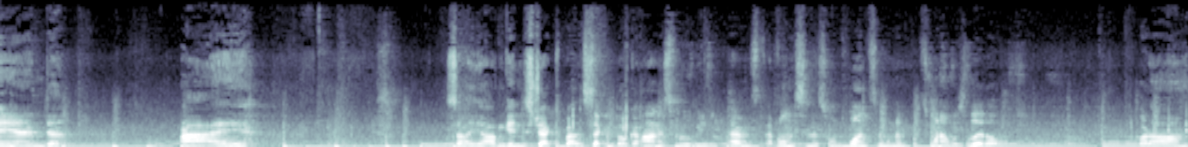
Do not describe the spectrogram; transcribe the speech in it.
and I. Sorry, y'all. I'm getting distracted by the second Pocahontas movie. I haven't. I've only seen this one once, and when it's when I was little. But um.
